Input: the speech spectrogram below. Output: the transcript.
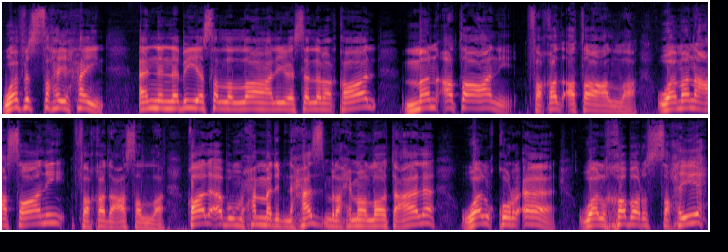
وفي الصحيحين أن النبي صلى الله عليه وسلم قال من أطاعني فقد أطاع الله ومن عصاني فقد عصى الله. قال أبو محمد بن حزم رحمه الله تعالى والقرآن والخبر الصحيح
